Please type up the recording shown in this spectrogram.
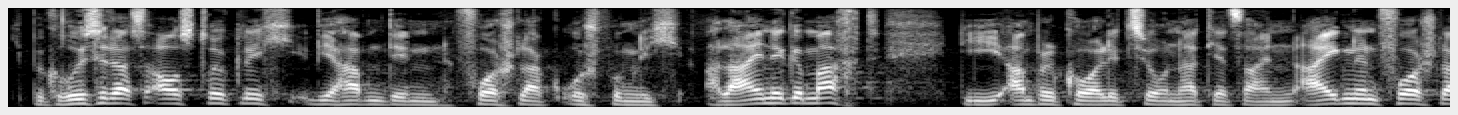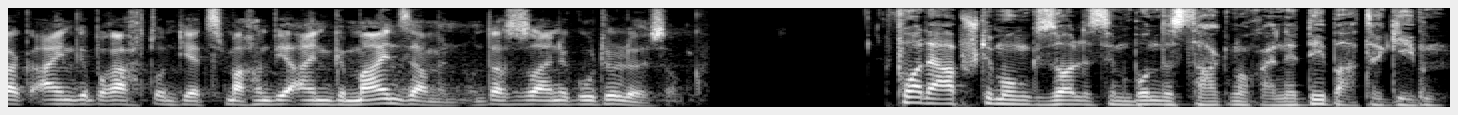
Ich begrüße das ausdrücklich. Wir haben den Vorschlag ursprünglich alleine gemacht. Die Ampelkoalition hat jetzt einen eigenen Vorschlag eingebracht und jetzt machen wir einen gemeinsamen. Und das ist eine gute Lösung. Vor der Abstimmung soll es im Bundestag noch eine Debatte geben.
